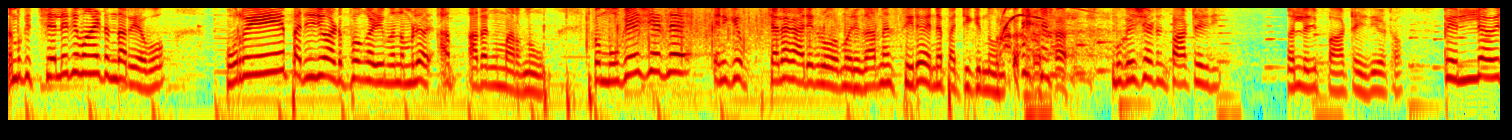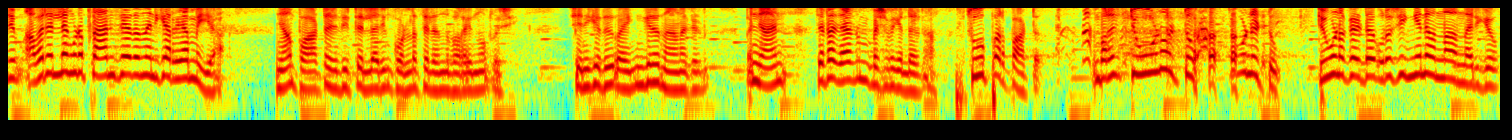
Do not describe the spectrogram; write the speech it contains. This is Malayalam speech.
നമുക്ക് ചിലരുമായിട്ട് എന്താ അറിയാവോ? കുറേ പരിചയം അടുപ്പവും കഴിയുമ്പോൾ നമ്മൾ അതങ്ങ് മറന്നു ഇപ്പം മുകേഷ് ചേട്ടന് എനിക്ക് ചില കാര്യങ്ങൾ ഓർമ്മ വരും. കാരണം സ്ഥിരം എന്നെ പറ്റിക്കുന്നു മുകേഷ് ചേട്ടൻ പാട്ട് എഴുതി നല്ലൊരു പാട്ട് എഴുതി കേട്ടോ. ഇപ്പം എല്ലാവരും അവരെല്ലാം കൂടെ പ്ലാൻ ചെയ്തതെന്ന് എനിക്കറിയാൻ വയ്യ. ഞാൻ പാട്ട് എഴുതിയിട്ട് എല്ലാവരും കൊള്ളത്തില്ലെന്ന് പറയുന്നു ഋഷി. പക്ഷെ എനിക്കത് ഭയങ്കര നാണക്കേട്. അപ്പം ഞാൻ ചേട്ടാ ചേട്ടൻ വിഷമിക്കണ്ട ചേട്ടാ സൂപ്പർ പാട്ട്. പറഞ്ഞ് ട്യൂണും ഇട്ടു ട്യൂണിട്ടു ട്യൂണൊക്കെ ഇട്ട് കുറച്ച് ഇങ്ങനെ വന്നാൽ നന്നായിരിക്കും.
